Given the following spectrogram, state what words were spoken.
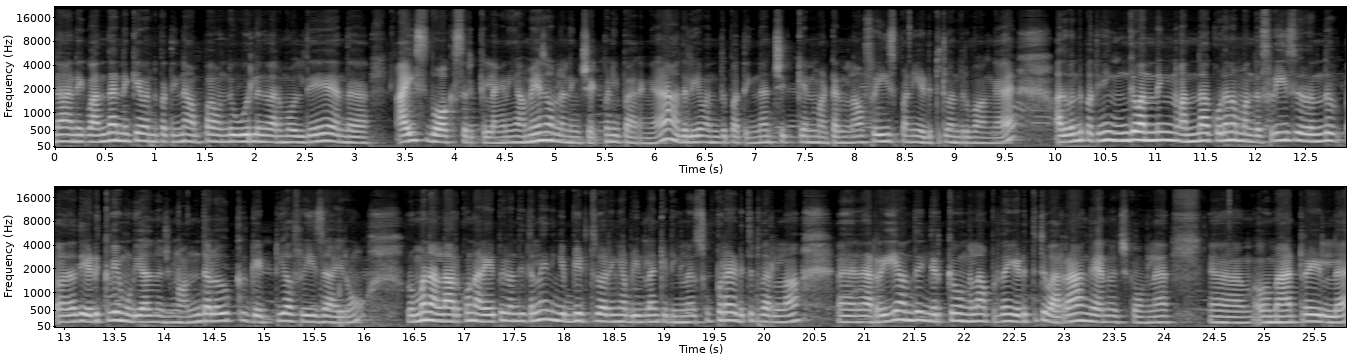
நான் அன்றைக்கி வந்த அன்றைக்கே வந்து பார்த்திங்கன்னா அப்பா வந்து ஊர்லேருந்து வரும்போதே அந்த ஐஸ் பாக்ஸ் இருக்குல்லங்க நீங்கள் அமேசானில் நீங்கள் செக் பண்ணி பாருங்கள் அதுலேயே வந்து பார்த்திங்கன்னா சிக்கன் மட்டன்லாம் ஃப்ரீஸ் பண்ணி எடுத்துகிட்டு வந்துடுவாங்க அது வந்து பார்த்திங்கன்னா இங்கே வந்தீங்க வந்தால் கூட நம்ம அந்த ஃப்ரீஸர் வந்து அதாவது எடுக்கவே முடியாதுன்னு வச்சுக்கோங்களேன் அந்த அளவுக்கு கெட்டியாக ஃப்ரீஸ் ஆயிரும். ரொம்ப நல்லாயிருக்கும். நிறைய பேர் வந்து இதெல்லாம் நீங்கள் எப்படி எடுத்துகிட்டு வரீங்க? அப்படின்லாம் கேட்டிங்களா? சூப்பராக எடுத்துகிட்டு வரலாம். நிறைய வந்து இங்கே இருக்கவங்கலாம் அப்படி தான் எடுத்துகிட்டு வர்றாங்கன்னு வச்சுக்கோங்களேன். ஒரு மேட்ரே இல்லை.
